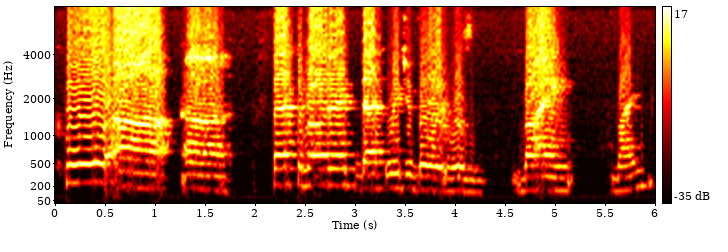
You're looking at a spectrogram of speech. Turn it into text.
cool uh, uh, fact about it: that Ouija board was buying buying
